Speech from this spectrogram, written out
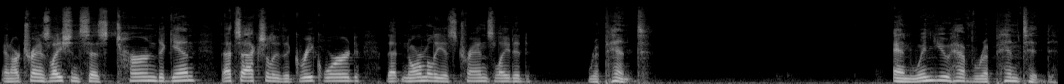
and our translation says turned again, that's actually the Greek word that normally is translated repent. And when you have repented,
